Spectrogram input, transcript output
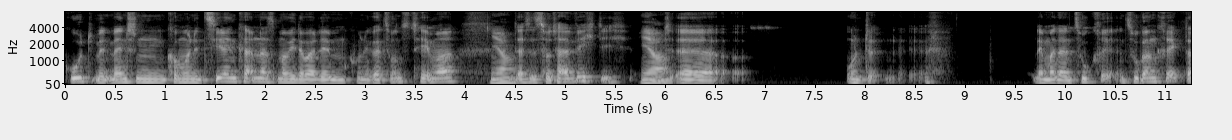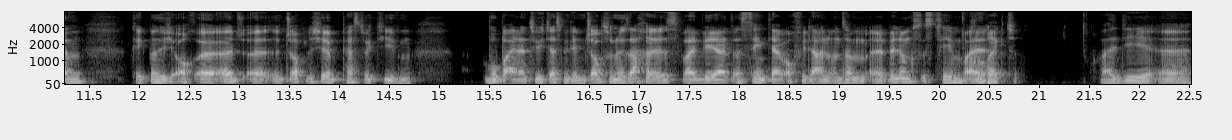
gut mit Menschen kommunizieren kann, das ist mal wieder bei dem Kommunikationsthema. Ja. Das ist total wichtig. Ja. Und, äh, und äh, wenn man dann Zugang kriegt, dann kriegt man sich auch äh, äh, jobliche Perspektiven. Wobei natürlich das mit dem Job so eine Sache ist, weil wir, das hängt ja auch wieder an unserem äh, Bildungssystem, weil, Korrekt. weil die äh,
